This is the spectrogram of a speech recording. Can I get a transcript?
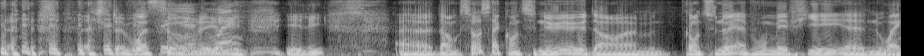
Je te vois sourire, ouais. Élie. Euh, donc ça, ça continue. Donc, continuez à vous méfier. Euh, Ouais.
